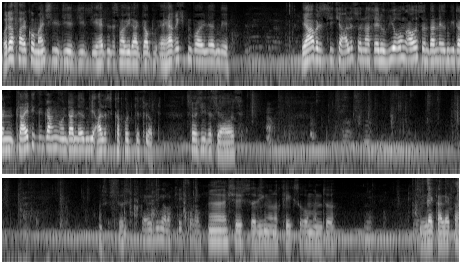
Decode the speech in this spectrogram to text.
Oder Falco, meinst du, die, die, die hätten das mal wieder, glaub, herrichten wollen irgendwie? Ja, aber das sieht ja alles so nach Renovierung aus und dann irgendwie dann pleite gegangen und dann irgendwie alles kaputt gekloppt. So sieht es ja aus. Was ist das? Ja, da liegen auch noch Kekse rum. Ja, ich sehe es, da liegen auch noch Kekse rum und so. Lecker, lecker.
